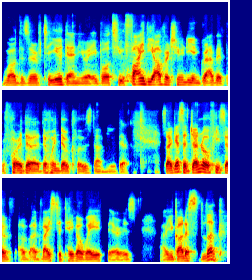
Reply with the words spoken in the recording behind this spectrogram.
well deserved to you. Then you were able to find the opportunity and grab it before the the window closed on you there. So I guess a general piece of, of advice to take away there is uh, you got to look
